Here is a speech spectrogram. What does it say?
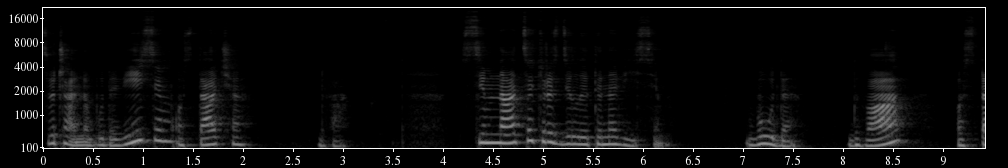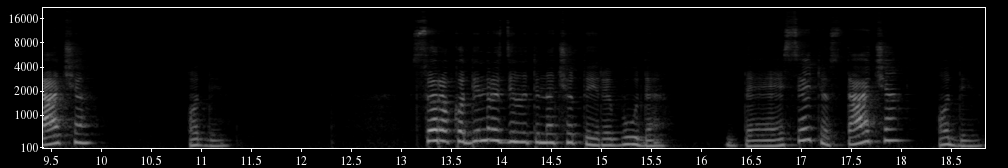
Звичайно, буде 8, остача 2. 17 розділити на 8. Буде 2, остача 1. 41 розділити на 4 буде 10, остача 1.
